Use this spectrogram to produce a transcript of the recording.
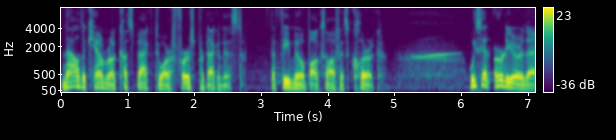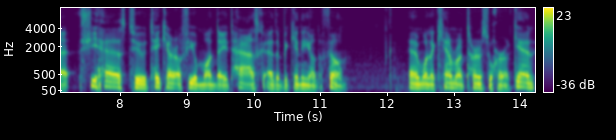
Now the camera cuts back to our first protagonist, the female box office clerk. We said earlier that she has to take care of a few mundane tasks at the beginning of the film. And when the camera turns to her again,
